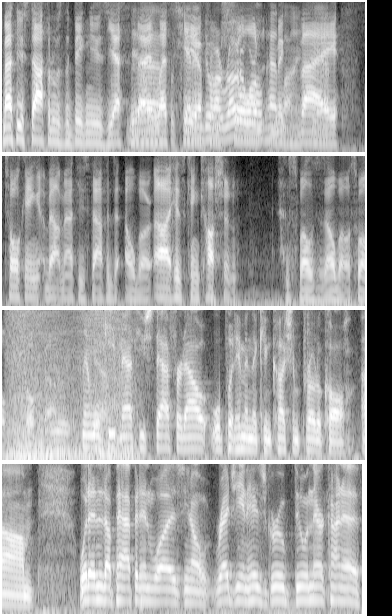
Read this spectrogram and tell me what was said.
Matthew Stafford was the big news yesterday. Yes, let's, let's hear from Sean McVay yeah. talking about Matthew Stafford's elbow, uh, his concussion, as well as his elbow as well. We can talk about. Then we'll keep Matthew Stafford out. We'll put him in the concussion protocol. Um, what ended up happening was, you know, Reggie and his group doing their kind of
